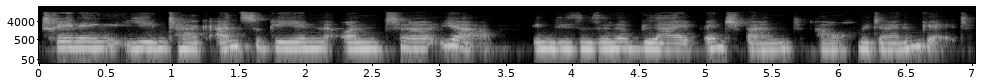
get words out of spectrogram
Training jeden Tag anzugehen und äh, ja, in diesem Sinne bleib entspannt auch mit deinem Geld.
